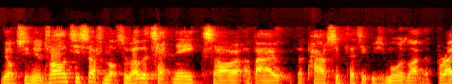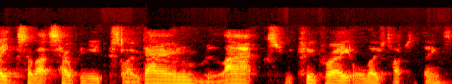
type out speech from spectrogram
The oxygen advantage stuff and lots of other techniques are about the parasympathetic, which is more like the brake. So that's helping you slow down, relax, recuperate, all those types of things.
